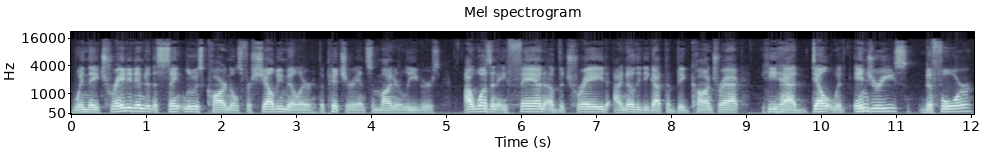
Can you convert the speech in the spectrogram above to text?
when they traded him to the St. Louis Cardinals for Shelby Miller, the pitcher, and some minor leaguers. I wasn't a fan of the trade. I know that he got the big contract. He had dealt with injuries before,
